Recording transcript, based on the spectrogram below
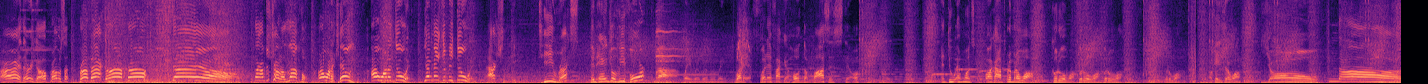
All right, there we go. Promise, bro, back up, bro. Damn. Like I'm just trying to level. I don't want to kill you. I don't want to do it. You're making me do it. Actually, T-Rex in Angel V4? Nah, wait, wait, wait, wait, wait. What if? What if I can hold the bosses still and do M1s? Oh, I gotta put him in a wall. Go to a wall. Go to a wall. Go to a wall. Go to a wall. Okay, he's in a wall. Yo! Nah!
